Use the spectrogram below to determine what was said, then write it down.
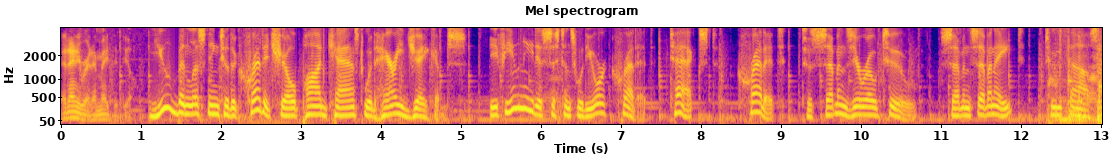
At any rate, I made the deal. You've been listening to the Credit Show podcast with Harry Jacobs. If you need assistance with your credit, text credit to 702 778 2000.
